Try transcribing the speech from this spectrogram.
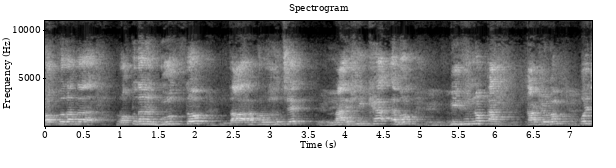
রক্তদাতা রক্তদানের গুরুত্ব, তারপর হচ্ছে নারী শিক্ষা এবং বিভিন্ন কার্যক্রম পরিচালনা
